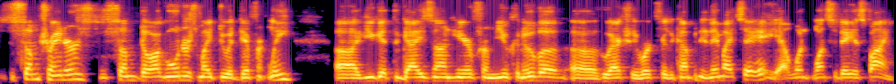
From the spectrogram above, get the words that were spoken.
some trainers, some dog owners might do it differently. Uh, you get the guys on here from Eukanuba uh, who actually work for the company, and they might say, "Hey, yeah, one, once a day is fine."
